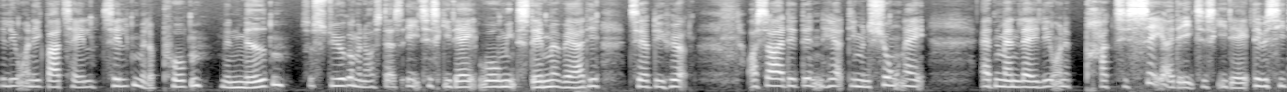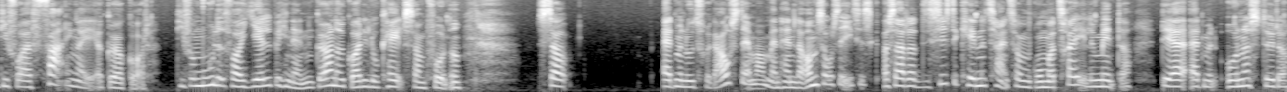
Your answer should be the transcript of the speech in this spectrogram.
eleverne, ikke bare tale til dem eller på dem, men med dem. Så styrker man også deres etiske ideal, hvor min stemme er værdig til at blive hørt. Og så er det den her dimension af, at man lader eleverne praktisere et etisk ideal. Det vil sige, at de får erfaringer af at gøre godt. De får mulighed for at hjælpe hinanden, gøre noget godt i lokalsamfundet. Så at man udtrykker afstemmer, man handler omsorgsetisk, og så er der det sidste kendetegn, som rummer tre elementer, det er, at man understøtter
